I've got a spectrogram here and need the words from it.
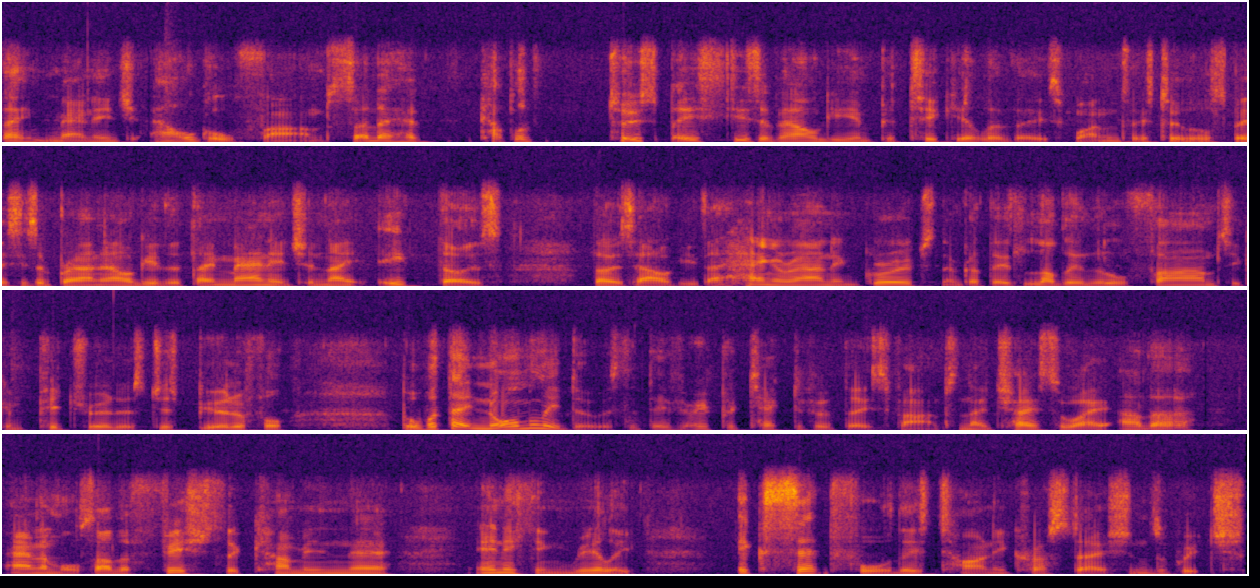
they manage algal farms. So they have a couple of two species of algae in particular, these ones, these two little species of brown algae that they manage and they eat those those algae. They hang around in groups and they've got these lovely little farms. You can picture it, it's just beautiful. But what they normally do is that they're very protective of these farms and they chase away other animals, other fish that come in there, anything really, except for these tiny crustaceans, which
